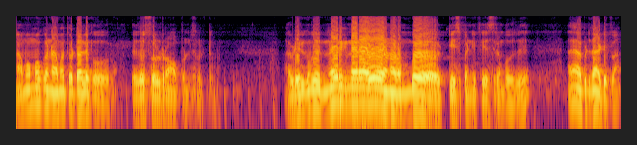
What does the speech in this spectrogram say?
நம்ம மூக்கு நம்ம தொட்டாலே கோவம் வரும் ஏதோ சொல்கிறோம் அப்படின்னு சொல்லிட்டு. அப்படி இருக்கும்போது நேருக்கு நேராகவே நான் ரொம்ப டீஸ் பண்ணி பேசுகிறம்போது அப்படி தான் அடிப்பேன்.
